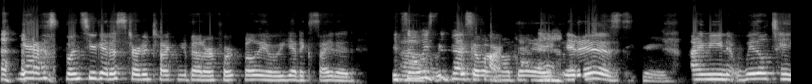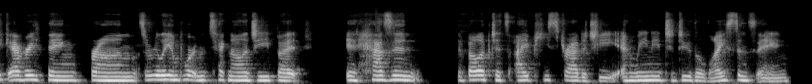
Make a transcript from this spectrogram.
yes, once you get us started talking about our portfolio, we get excited. It's always uh, the best part. all day. It is. I mean, we'll take everything from it's a really important technology, but it hasn't developed its IP strategy, and we need to do the licensing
